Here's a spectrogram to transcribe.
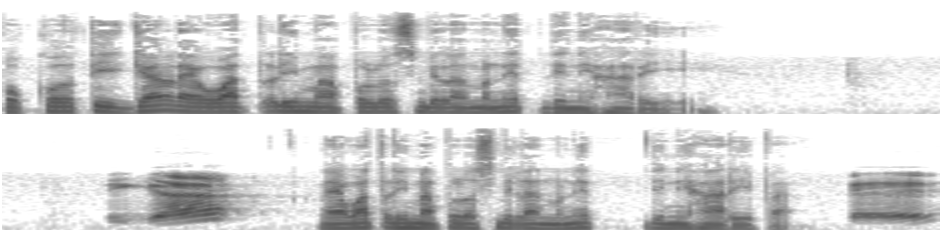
Pukul 3 lewat 59 menit dini hari 3 lewat 59 menit dini hari Pak oke okay.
